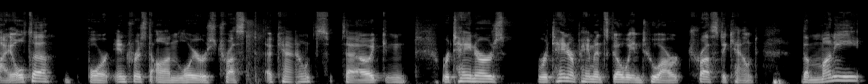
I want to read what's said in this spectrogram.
IOLTA for interest on lawyers trust accounts so it can retainers retainer payments go into our trust account. The money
